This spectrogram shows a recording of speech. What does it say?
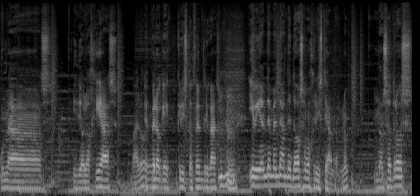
unas ideologías, Valores. espero que cristocéntricas, y evidentemente ante todo somos cristianos, ¿no? Nosotros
